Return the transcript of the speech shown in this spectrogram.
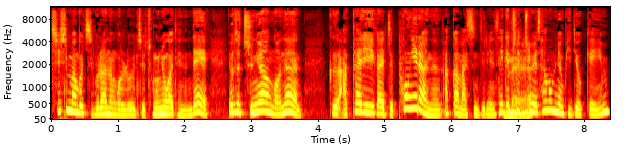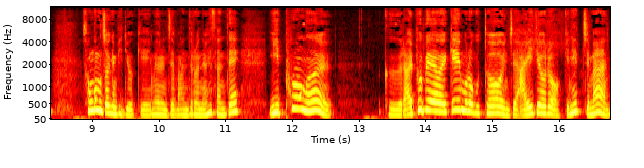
70만 불 지불하는 걸로 이제 종료가 되는데 여기서 중요한 거는 그 아타리가 이제 퐁이라는 아까 말씀드린 세계 네. 최초의 상업용 비디오 게임 성공적인 비디오 게임을 이제 만들어낸 회사인데 이 퐁을 그 랄프 베어의 게임으로부터 이제 아이디어를 얻긴 했지만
